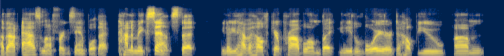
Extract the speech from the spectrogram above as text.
about asthma, for example, that kind of makes sense that you know you have a healthcare problem, but you need a lawyer to help you um,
